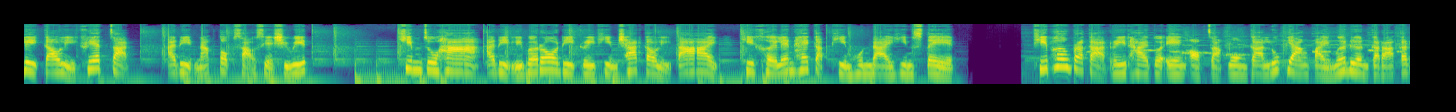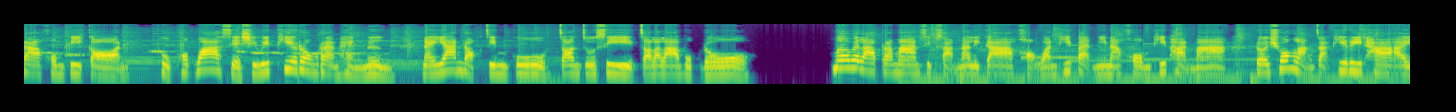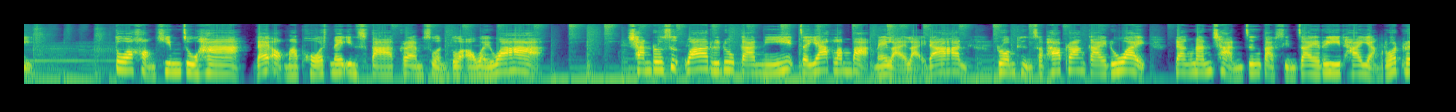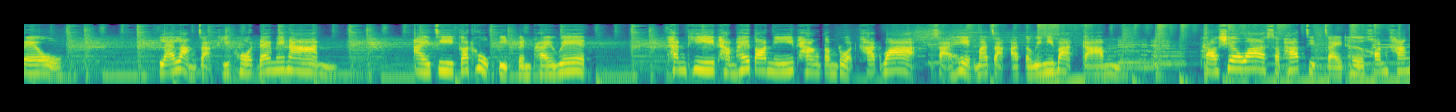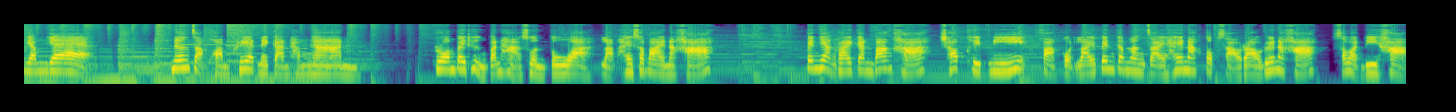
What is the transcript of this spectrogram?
หลีกเกาหลีเครียดจัด อดีตนักตบสาวเสียชีวิต คิมจูฮา อดีตลิเบโรดีกรีทีมชาติเกาหลีใต้ ที่เคยเล่นให้กับทีมฮุนไดฮินสเตดที่เพิ่งประกาศรีทายตัวเองออกจากวงการลูกยางไปเมื่อเดือนกรกฎาคมปีก่อน ถูกพบว่าเสียชีวิตที่โรงแรมแห่งหนึ่ง ในย่านดอกจินกู จอนจูซี จอลาลาบุกโด เมื่อเวลาประมาณ 13 นาฬิกาของวันที่ 8 มีนาคมที่ผ่านมา โดยช่วงหลังจากที่รีทาย ตัวของคิมจูฮาได้ออกมาโพสต์ในอินสตาแกรมส่วนตัวเอาไว้ว่า ฉันรู้สึกว่าฤดูกาลนี้จะยากลำบากในหลาย ๆ ด้าน รวมถึงสภาพร่างกายด้วย ดังนั้นฉันจึงตัดสินใจรีทายอย่างรวดเร็ว และหลังจากที่โพสต์ได้ไม่นาน IG ก็ถูกปิดเป็น p r i v a t ทันทีทำให้ตอนนี้ทางตำรวจคาดว่าสาเหตุมาจากอัตวินิบาตกรรม เพราะเชื่อว่าสภาพจิตใจเธอค่อนข้างย่ำแย่ เนื่องจากความเครียดในการทำงาน รวมไปถึงปัญหาส่วนตัวหลับให้สบายนะคะ เป็นอย่างไรกันบ้างคะ ชอบคลิปนี้ฝากกดไลค์เป็นกำลังใจให้นักตบสาวเราด้วยนะคะ สวัสดีค่ะ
